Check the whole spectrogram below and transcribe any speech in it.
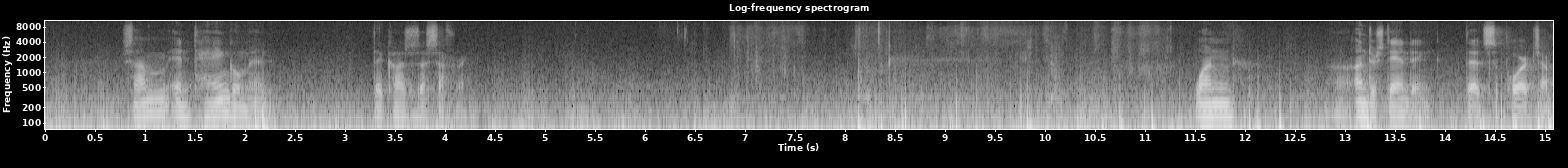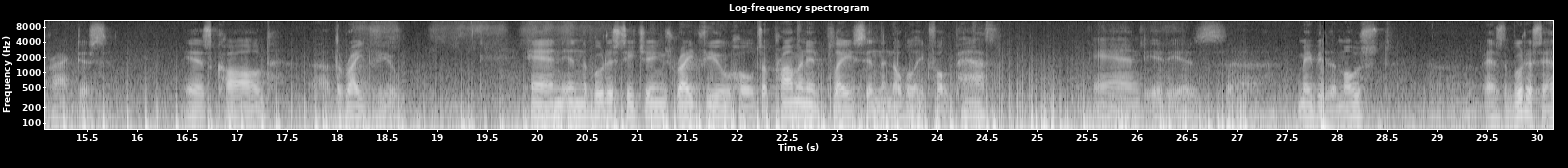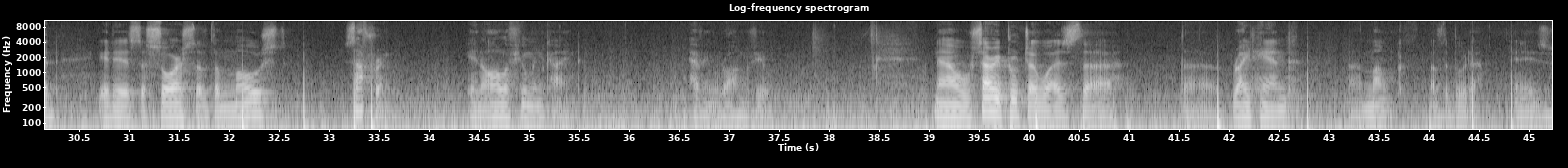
some entanglement that causes us suffering? one uh, understanding that supports our practice is called uh, the right view. And in the Buddhist teachings, right view holds a prominent place in the Noble Eightfold Path, and it is uh, maybe the most, uh, as the Buddha said, it is the source of the most suffering in all of humankind, having wrong view. Now, Sariputta was the the right hand uh, monk of the Buddha, and he's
